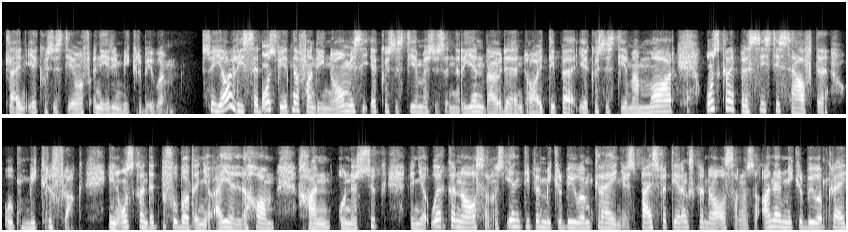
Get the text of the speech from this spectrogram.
klein ekosisteem of in hierdie mikrobiome. So ja, Lise, ons weet nou van dinamiese ekosisteme soos in reënboude en daai tipe ekosisteme, maar ons kry presies dieselfde op mikrovlak. En ons kan dit byvoorbeeld in jou eie liggaam gaan ondersoek. In jou oorkanaal sal ons een tipe mikrobiom kry en jou spysverteringskanaal sal ons 'n ander mikrobiom kry.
